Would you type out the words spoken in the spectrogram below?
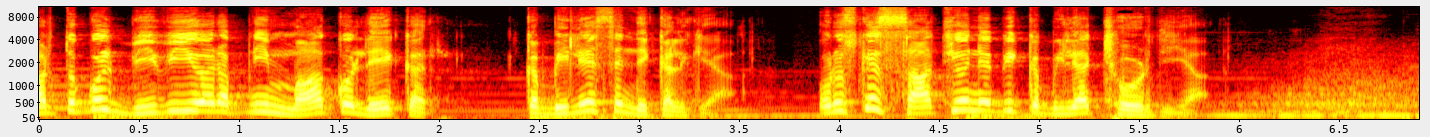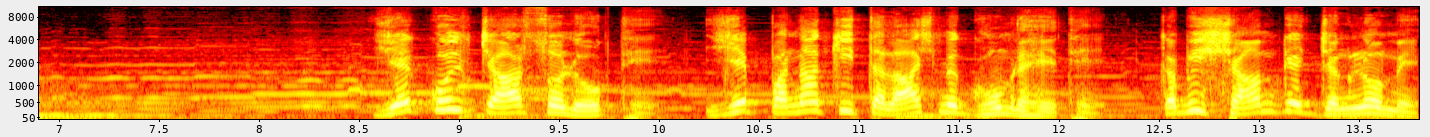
अर्तुगुल बीवी और अपनी माँ को लेकर कबीले से निकल गया और उसके साथियों ने भी कबीला छोड़ दिया। ये कुल 400 लोग थे। ये पना की तलाश में घूम रहे थे। कभी शाम के जंगलों में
